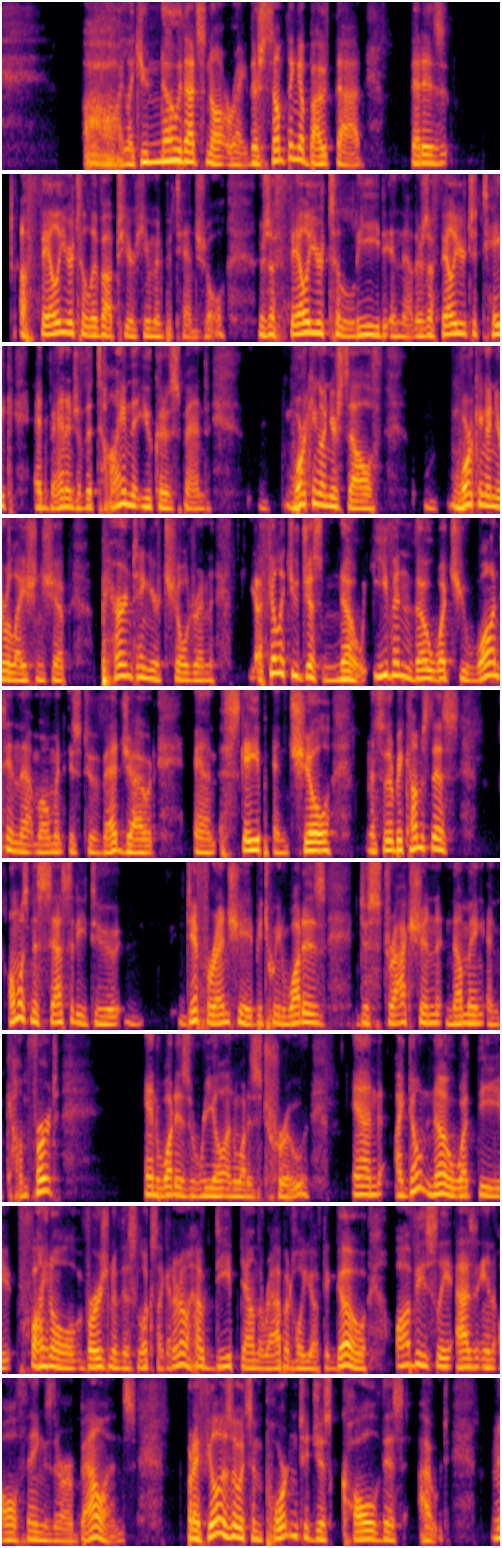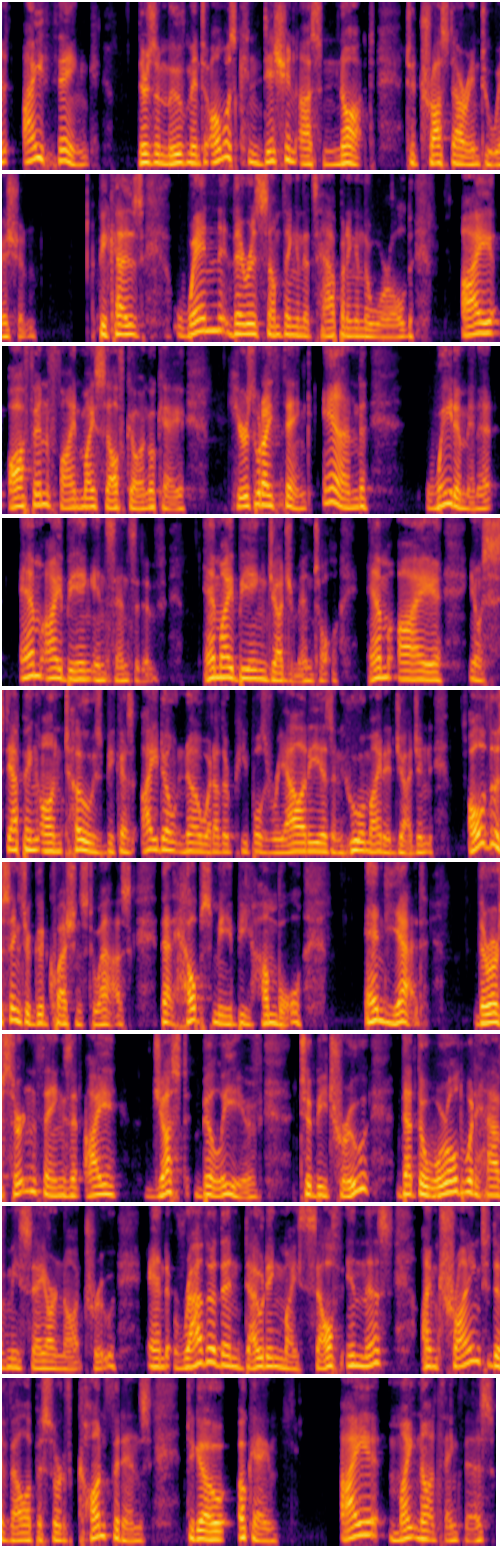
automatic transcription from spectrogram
oh, like you know that's not right. There's something about that that is a failure to live up to your human potential. There's a failure to lead in that. There's a failure to take advantage of the time that you could have spent working on yourself, working on your relationship, parenting your children. I feel like you just know, even though what you want in that moment is to veg out and escape and chill. And so there becomes this almost necessity to differentiate between what is distraction, numbing, and comfort and what is real and what is true. And I don't know what the final version of this looks like. I don't know how deep down the rabbit hole you have to go. Obviously, as in all things, there are balance. But I feel as though it's important to just call this out. And I think there's a movement to almost condition us not to trust our intuition. Because when there is something that's happening in the world, I often find myself going, okay, here's what I think. And wait a minute, am I being insensitive? Am I being judgmental? Am I, you know, stepping on toes because I don't know what other people's reality is and who am I to judge? And all of those things are good questions to ask. That helps me be humble. And yet, there are certain things that I just believe to be true that the world would have me say are not true. And rather than doubting myself in this, I'm trying to develop a sort of confidence to go, okay, I might not think this,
